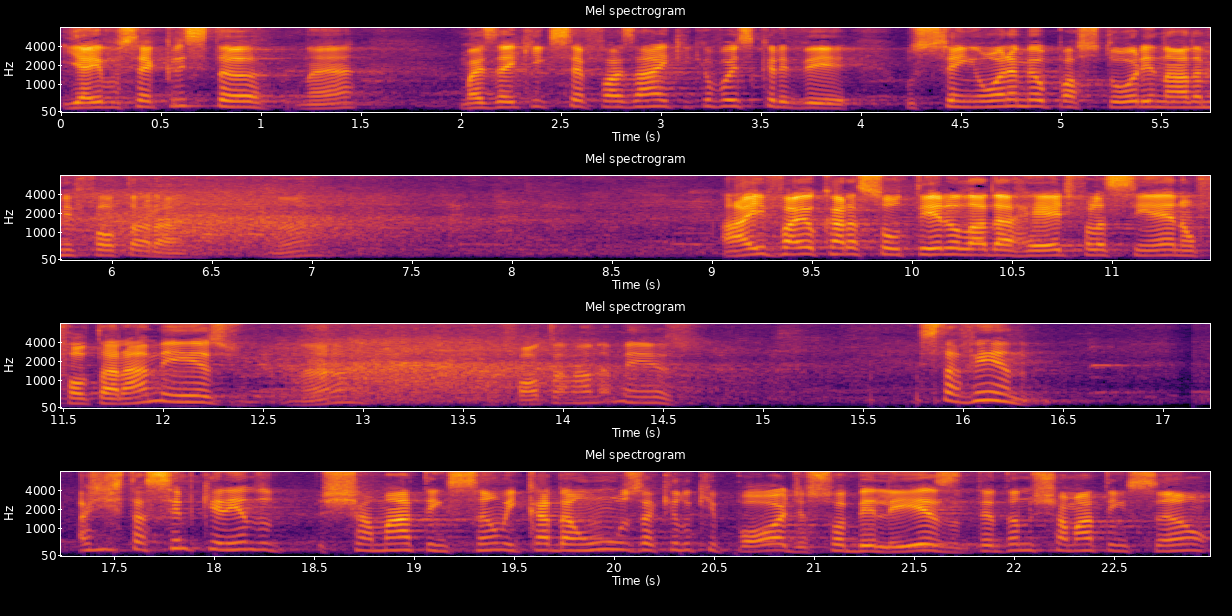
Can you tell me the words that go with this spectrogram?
E aí você é cristã, né? Mas aí o que, que você faz? Ah, o que, que eu vou escrever? O Senhor é meu pastor e nada me faltará. Né? Aí vai o cara solteiro lá da rede e fala assim: é, não faltará mesmo. Né? Não falta nada mesmo. Você está vendo? A gente está sempre querendo chamar atenção e cada um usa aquilo que pode, a sua beleza, tentando chamar atenção.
